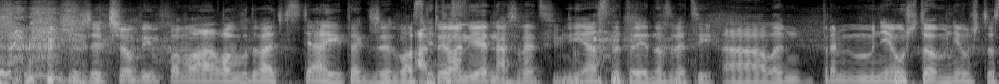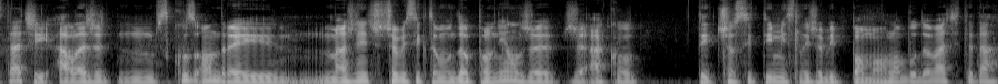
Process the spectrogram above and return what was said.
že čo by im pomáhalo budovať vzťahy, takže vlastne... A to je len jedna z vecí. No. Jasné, to je jedna z vecí, ale pre mne už to, mne už to stačí, ale že m, mm, skús Ondrej, máš niečo, čo by si k tomu doplnil, že, že ako ty, čo si ty myslíš, že by pomohlo budovať teda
